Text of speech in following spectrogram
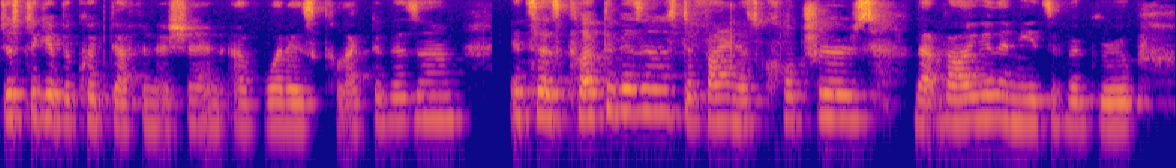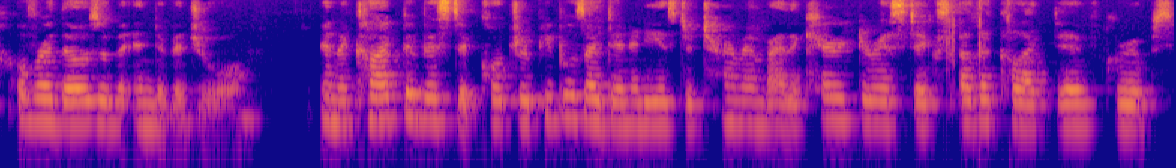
just to give a quick definition of what is collectivism. It says collectivism is defined as cultures that value the needs of a group over those of an individual. In a collectivistic culture, people's identity is determined by the characteristics of the collective groups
